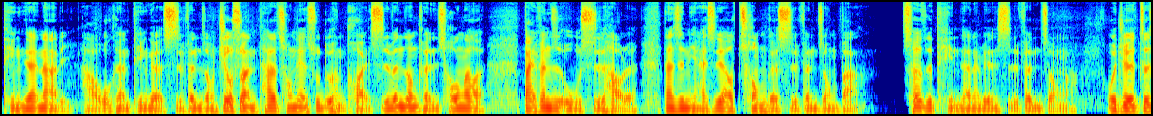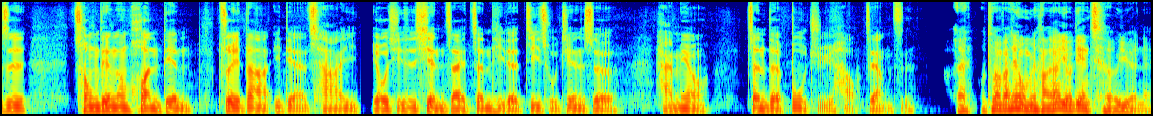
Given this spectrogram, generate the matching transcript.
停在那里。好，我可能停个十分钟，就算它的充电速度很快，十分钟可能充到百分之五十好了，但是你还是要充个十分钟，把车子停在那边十分钟啊。我觉得这是充电跟换电最大一点的差异，尤其是现在整体的基础建设还没有真的布局好，这样子。哎，我突然发现我们好像有点扯远了。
